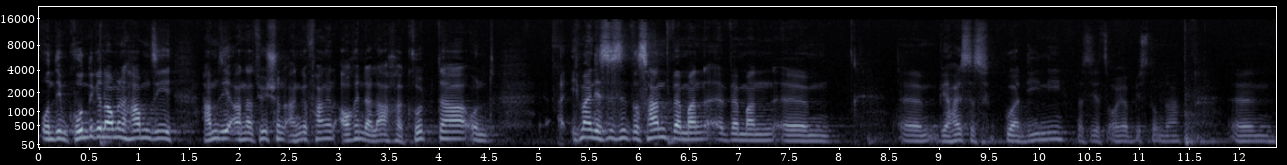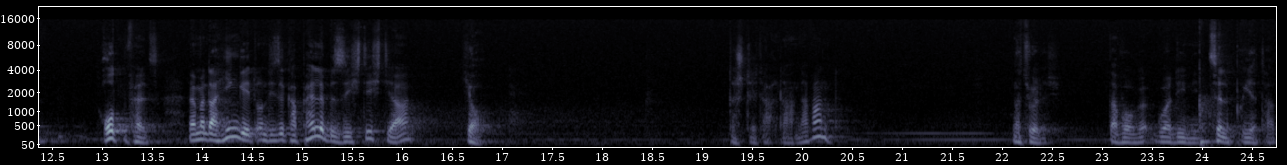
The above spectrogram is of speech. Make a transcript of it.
Und im Grunde genommen haben sie, haben sie auch natürlich schon angefangen, auch in der Lacher Krypta. Und ich meine, es ist interessant, wenn man, wenn man ähm, ähm, wie heißt es, Guardini, das ist jetzt euer Bistum da, ähm, Rotenfels. Wenn man da hingeht und diese Kapelle besichtigt, ja, jo, da steht der Altar an der Wand. Natürlich, da wo Guardini zelebriert hat.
